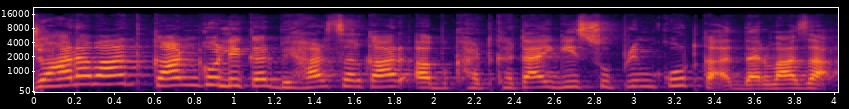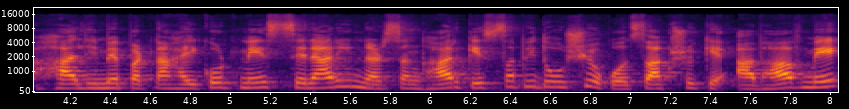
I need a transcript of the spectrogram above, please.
जहानाबाद कांड को लेकर बिहार सरकार अब खटखटाएगी सुप्रीम कोर्ट का दरवाज़ा। हाल ही में पटना हाईकोर्ट ने सिनारी नरसंहार के सभी दोषियों को साक्ष्य के अभाव में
